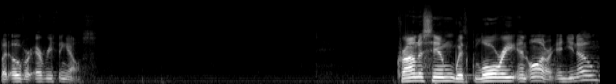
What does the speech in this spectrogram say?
but over everything else. Crown us him with glory and honor. And you know,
